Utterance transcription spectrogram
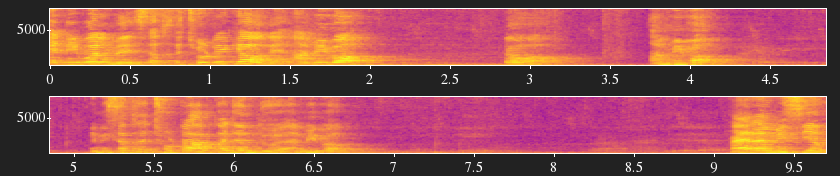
एनिमल में सबसे छोटे क्या होते हैं? अमीबा क्या हुआ? अमीबा यानी सबसे छोटा आपका जंतु है अमीबा पैरामीशियम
